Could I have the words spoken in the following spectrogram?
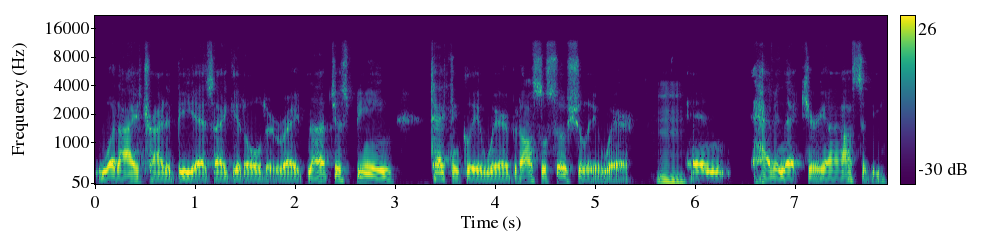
what I try to be as I get older, right? Not just being technically aware, but also socially aware mm. and having that curiosity.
